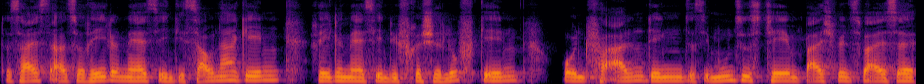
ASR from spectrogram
Das heißt also regelmäßig in die Sauna gehen, regelmäßig in die frische Luft gehen und vor allen Dingen das Immunsystem beispielsweise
